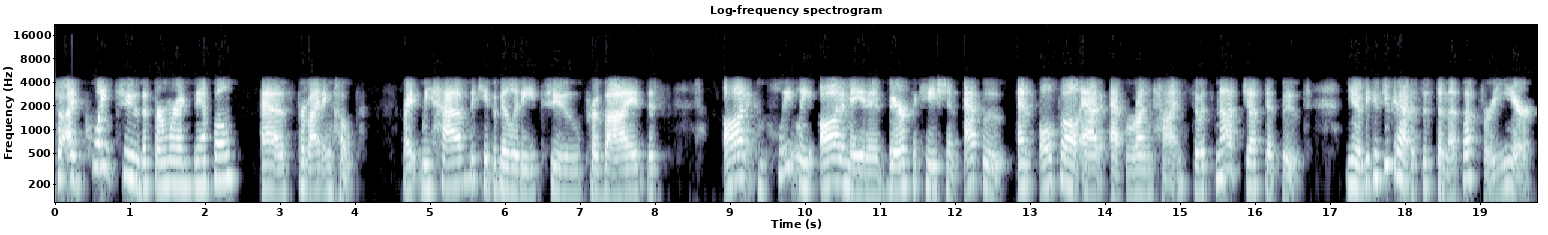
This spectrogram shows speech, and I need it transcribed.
So I point to the firmware example as providing hope, right? We have the capability to provide this completely automated verification at boot, and also I'll add at runtime. So it's not just at boot, you know, because you could have a system that's up for a year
